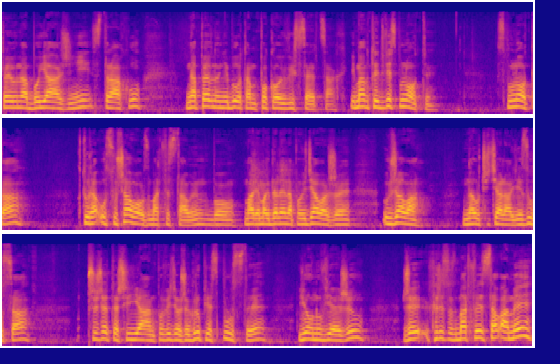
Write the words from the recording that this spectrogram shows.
pełna bojaźni, strachu. Na pewno nie było tam pokoju w ich sercach. I mamy tutaj dwie wspólnoty. Wspólnota, która usłyszała o zmartwychwstałym, bo Maria Magdalena powiedziała, że ujrzała nauczyciela Jezusa. Przyszedł też i Jan, powiedział, że grób jest pusty. I on uwierzył, że Chrystus zmartwychwstał, a my?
